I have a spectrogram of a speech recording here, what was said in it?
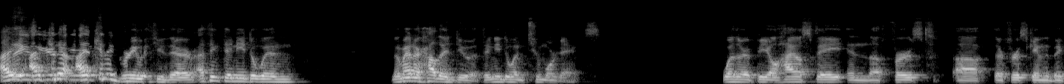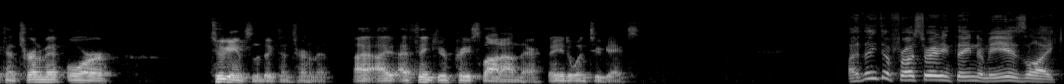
I, I can gonna I can agree with you there. I think they need to win, no matter how they do it. They need to win two more games. Whether it be Ohio State in the first uh, their first game in the Big Ten tournament or two games in the Big Ten tournament. I, I, think you're pretty spot on there. They need to win two games. I think the frustrating thing to me is like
